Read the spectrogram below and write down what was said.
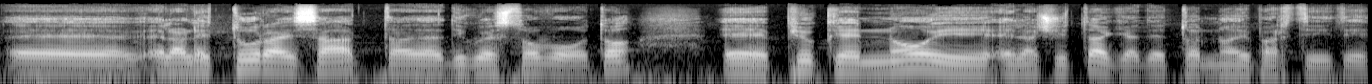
eh, è la lettura esatta di questo voto e più che noi è la città che ha detto no ai partiti.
